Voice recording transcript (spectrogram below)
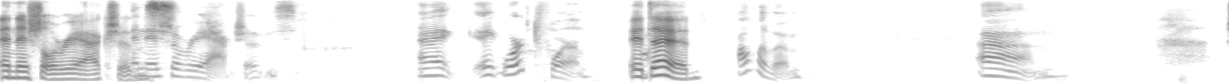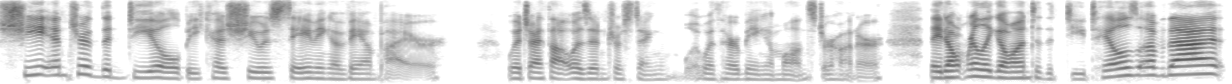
Initial reactions. initial reactions. And it it worked for them, It did. all of them. Um she entered the deal because she was saving a vampire, which I thought was interesting with her being a monster hunter. They don't really go into the details of that.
